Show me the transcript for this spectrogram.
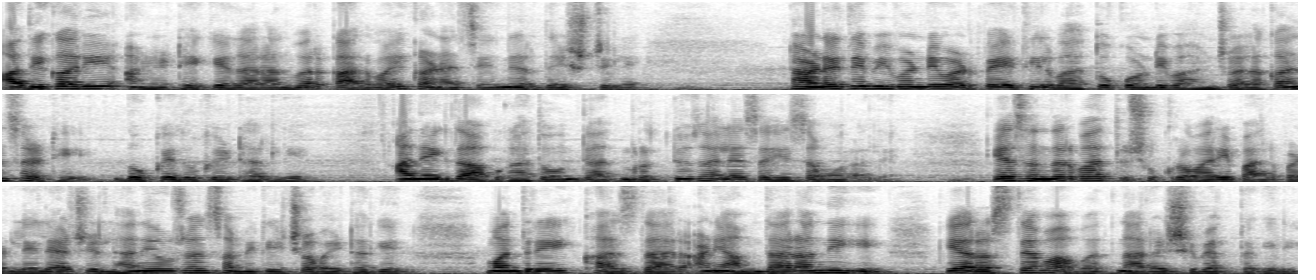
अधिकारी आणि ठेकेदारांवर कारवाई करण्याचे निर्देश दिले. ठाणे ते भिवंडी वडपे येथील वाहतूक कोंडी वाहन चालकांसाठी डोकेदुखी ठरली आहे अनेकदा अपघात होऊन त्यात मृत्यू झाल्याचंही समोर आले या संदर्भात शुक्रवारी पार पडलेल्या जिल्हा नियोजन समितीच्या बैठकीत मंत्री खासदार आणि आमदारांनीही या रस्त्याबाबत नाराजी व्यक्त केली.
